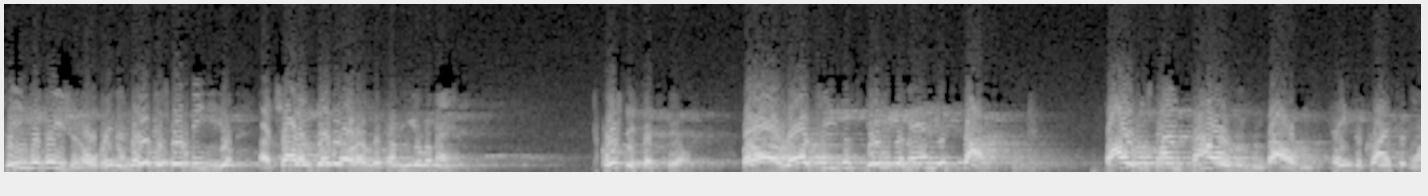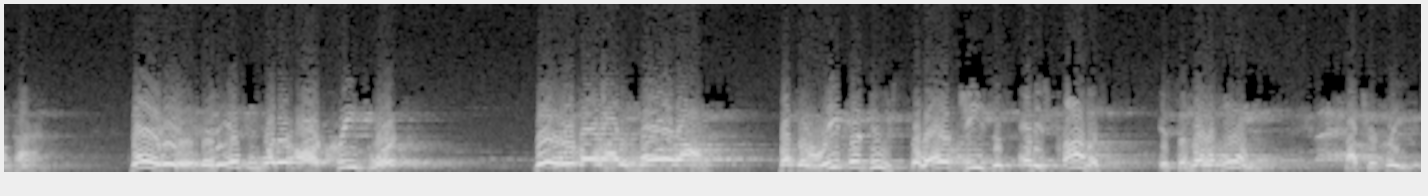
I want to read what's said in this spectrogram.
seeing the vision over him and knowing he was going to be healed, I challenged every one of them to come heal the man. Of course they sat still. But our Lord Jesus gave the man his sight. Thousands times thousands and thousands came to Christ at one time. There it is. It isn't whether our creeds work. They work all right in moral life. But to reproduce the Lord Jesus and His promise is to know Him, not your creed.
